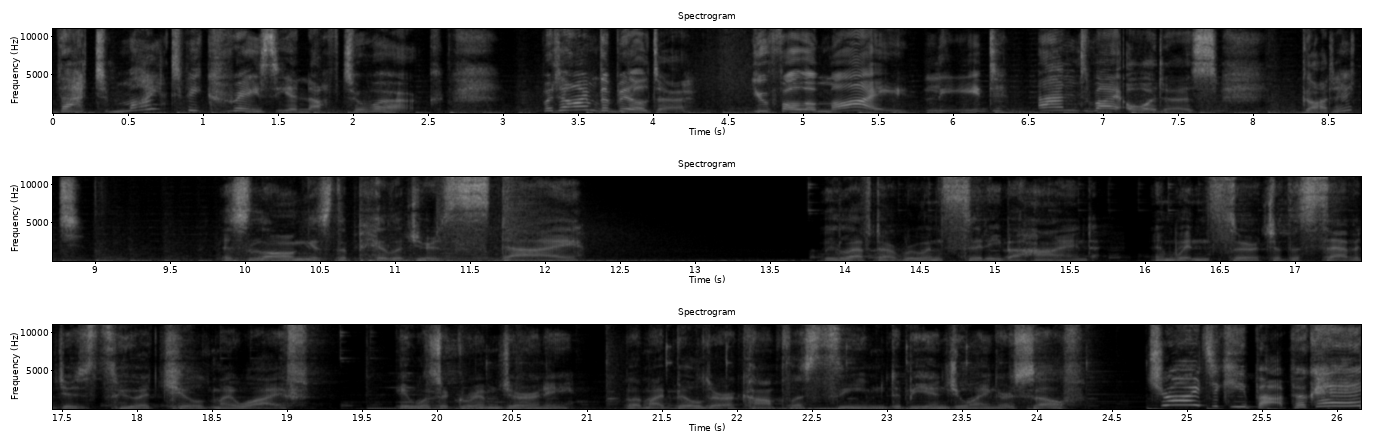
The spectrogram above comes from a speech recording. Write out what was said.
That might be crazy enough to work. But I'm the builder. You follow my lead and my orders. Got it? As long as the pillagers die. We left our ruined city behind and went in search of the savages who had killed my wife. It was a grim journey, but my builder accomplice seemed to be enjoying herself. Try to keep up, okay?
